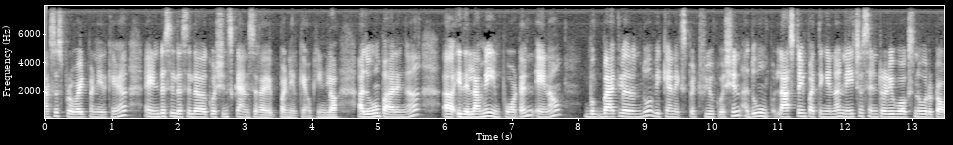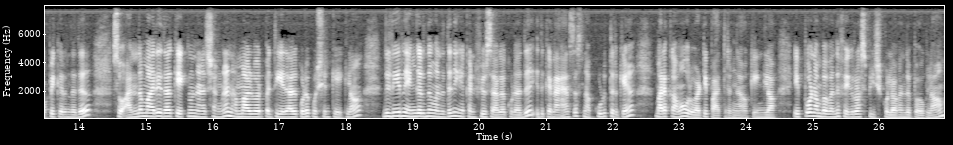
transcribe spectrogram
ஆன்சர்ஸ் ப்ரொவைட் பண்ணியிருக்கேன். அண்டு சில சில கொஷின்ஸ்க்கு ஆன்சர் பண்ணியிருக்கேன். ஓகேங்களா அதுவும் பாருங்கள் இது எல்லாமே இம்பார்ட்டன்ட் ஏன்னா புக் பேக்கில் இருந்தும் we can expect few question அதுவும் லாஸ்ட் டைம் பார்த்தீங்கன்னா நேச்சர் சென்ட்ரரி ஒர்க்ஸ்னு ஒரு டாபிக் இருந்தது. ஸோ அந்த மாதிரி ஏதாவது கேட்கணும்னு நினச்சாங்கன்னா நம்ம ஆழ்வார் பற்றி ஏதாவது கூட கொஷின் கேட்கலாம். திடீர்னு எங்கேருந்து வந்தது நீங்கள் கன்ஃபியூஸ் ஆகக்கூடாது. இதுக்கான ஆன்சர்ஸ் நான் கொடுத்துருக்கேன். மறக்காமல் ஒரு வாட்டி பார்த்துருங்க ஓகேங்களா இப்போது நம்ம வந்து ஃபிகர் ஆஃப் ஸ்பீச்குள்ளே வந்து போகலாம்.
